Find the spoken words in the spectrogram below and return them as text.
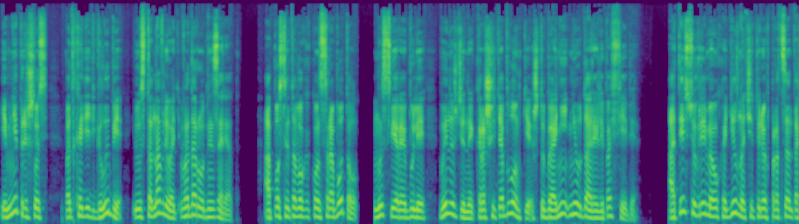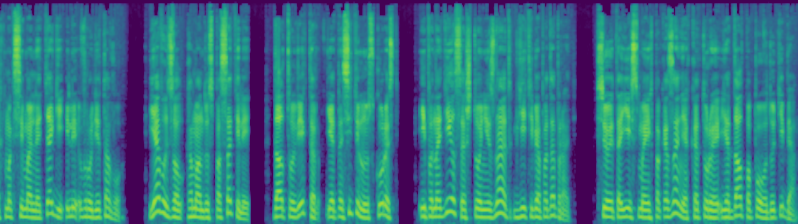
и мне пришлось подходить к глыбе и устанавливать водородный заряд. А после того, как он сработал, мы с Верой были вынуждены крошить обломки, чтобы они не ударили по Фебе. А ты все время уходил на 4% максимальной тяги или вроде того. Я вызвал команду спасателей, дал твой вектор и относительную скорость и понадеялся, что они знают, где тебя подобрать. Все это есть в моих показаниях, которые я дал по поводу тебя.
